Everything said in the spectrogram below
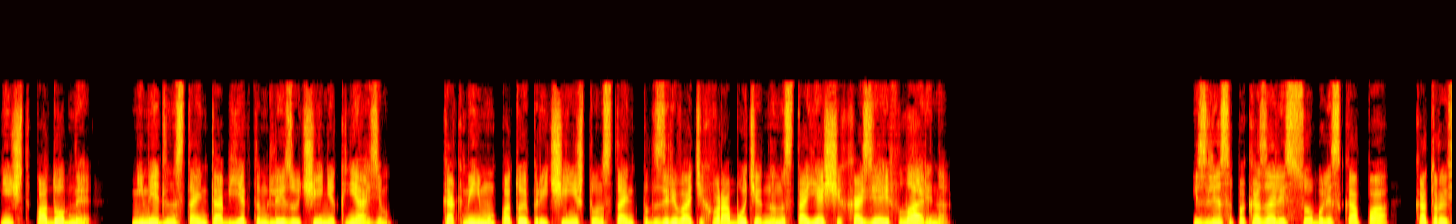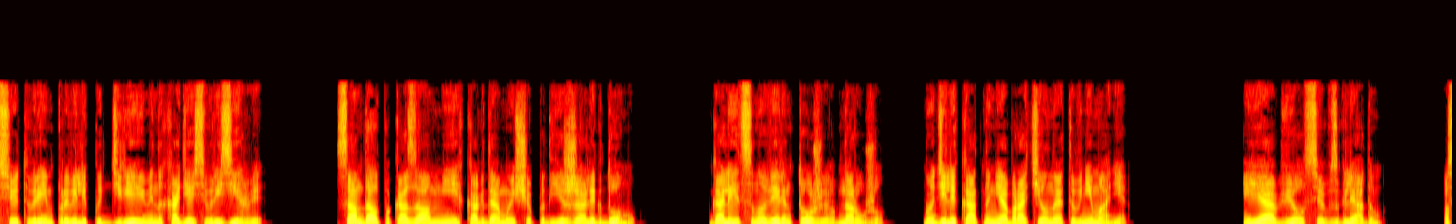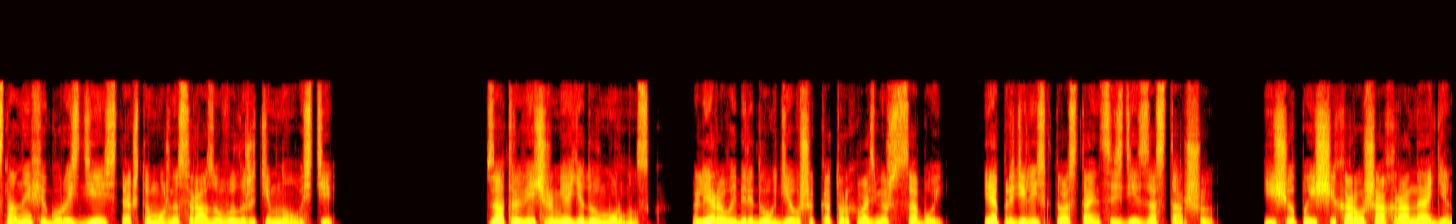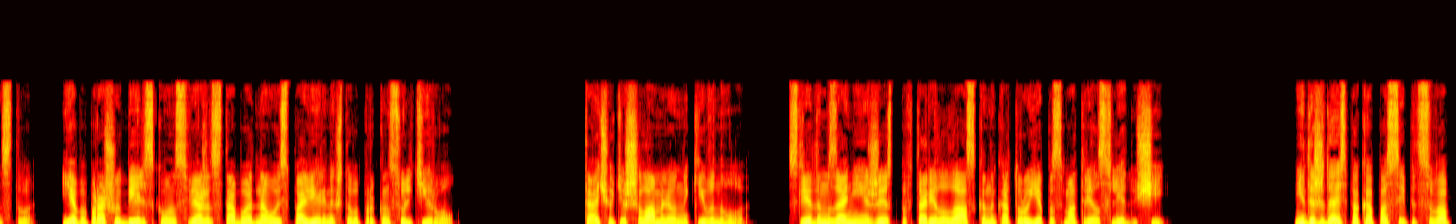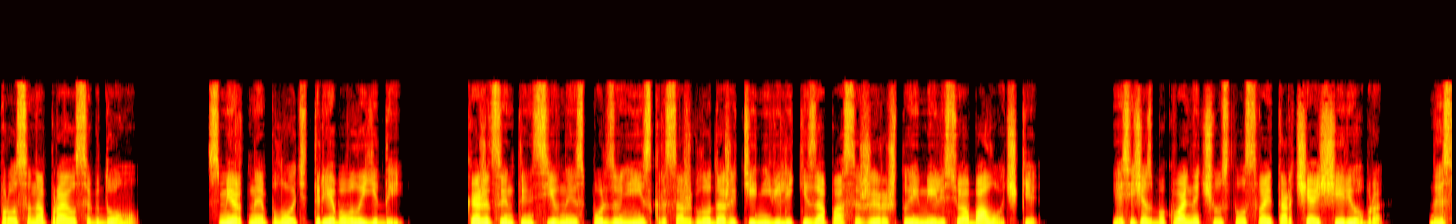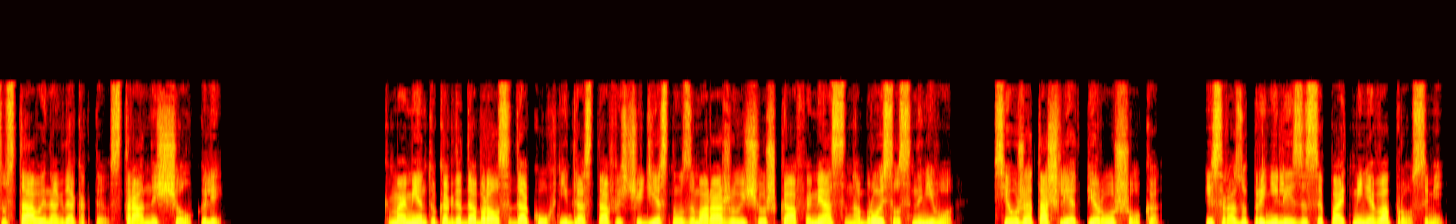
нечто подобное, немедленно станет объектом для изучения князем. Как минимум по той причине, что он станет подозревать их в работе на настоящих хозяев Ларина. Из леса показались соболи скопа, которые все это время провели под деревьями, находясь в резерве. Сандал показал мне их, когда мы еще подъезжали к дому. Голицын, уверен, тоже обнаружил, но деликатно не обратил на это внимания. Я обвел всех взглядом. Основные фигуры здесь, так что можно сразу выложить им новости. Завтра вечером я еду в Мурманск. Лера, выбери двух девушек, которых возьмешь с собой, и определись, кто останется здесь за старшую. Еще поищи хорошее охранное агентство. Я попрошу Бельского, он свяжет с тобой одного из поверенных, чтобы проконсультировал. Та чуть ошеломленно кивнула. Следом за ней жест повторила ласка, на которую я посмотрел следующий. Не дожидаясь, пока посыпятся вопросы, направился к дому. Смертная плоть требовала еды. Кажется, интенсивное использование искры сожгло даже те невеликие запасы жира, что имелись у оболочки. Я сейчас буквально чувствовал свои торчащие ребра, да и суставы иногда как-то странно щелкали. К моменту, когда добрался до кухни, достав из чудесного замораживающего шкафа мясо, набросился на него, все уже отошли от первого шока и сразу принялись засыпать меня вопросами.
